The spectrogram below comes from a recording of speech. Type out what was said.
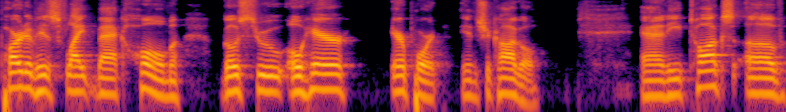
part of his flight back home goes through O'Hare Airport in Chicago. And he talks of,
